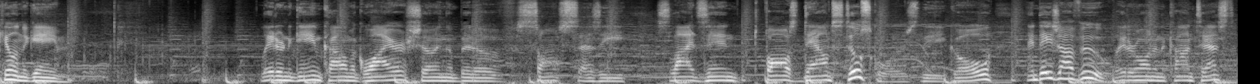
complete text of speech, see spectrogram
killing the game. Later in the game, Colin McGuire showing a bit of sauce as he slides in, falls down, still scores the goal. And deja vu later on in the contest.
